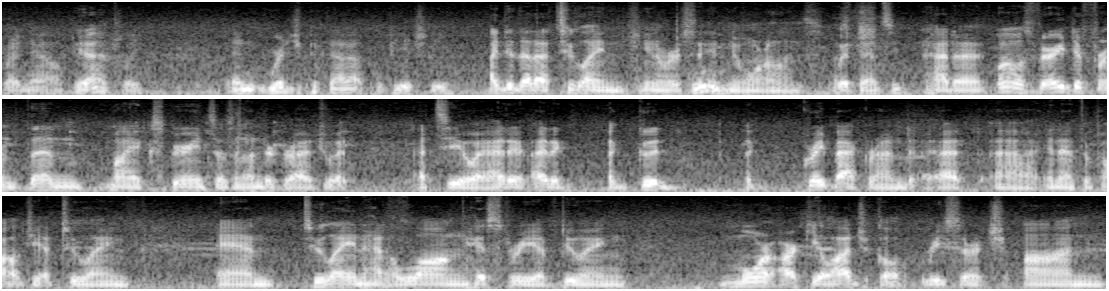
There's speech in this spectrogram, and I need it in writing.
right now, Yeah. actually. And where did you pick that up, the PhD? I did that at Tulane University Ooh, in New Orleans, that's which fancy. had a well, it was very different than my experience as an undergraduate at COA. I had a, I had a, a good, a great background at uh, in anthropology at Tulane, and Tulane had a long history of doing more archaeological research on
